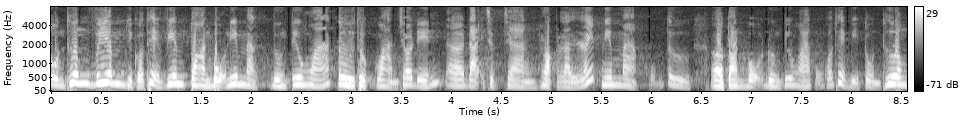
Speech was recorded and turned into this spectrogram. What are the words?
Tổn thương viêm thì có thể viêm toàn bộ niêm mạc đường tiêu hóa từ thực quản cho đến uh, đại trực tràng hoặc là loét niêm mạc cũng từ uh, toàn bộ đường tiêu hóa cũng có thể bị tổn thương.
